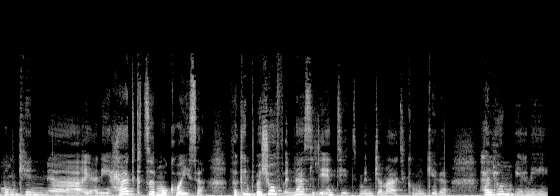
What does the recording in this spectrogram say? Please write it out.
ممكن آه، يعني حياتك تصير مو كويسة. فكنت بشوف الناس اللي أنت من جماعتك ومن كذا هل هم يعني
